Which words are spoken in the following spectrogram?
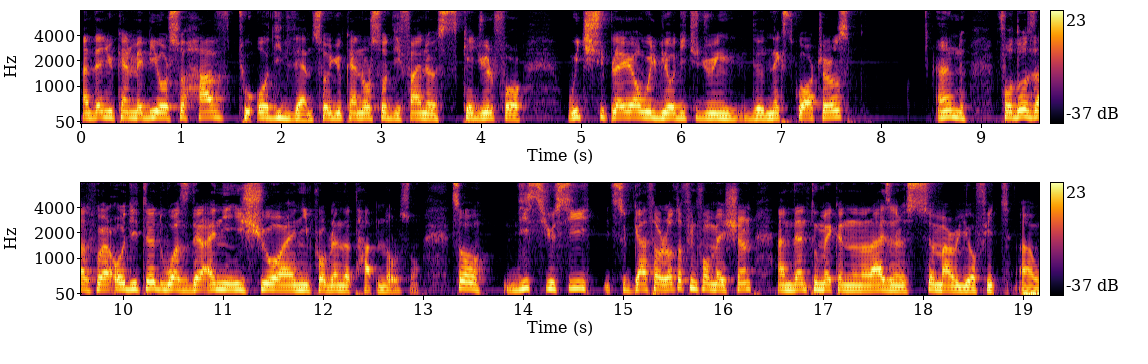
and then you can maybe also have to audit them. So you can also define a schedule for which supplier will be audited during the next quarters. And for those that were audited, was there any issue or any problem that happened also? So this you see, it's to gather a lot of information and then to make an analysis and a summary of it uh,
